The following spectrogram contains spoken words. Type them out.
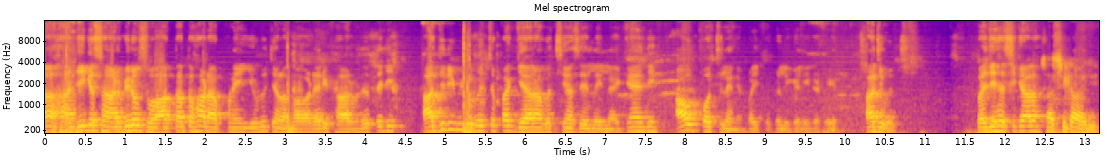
ਹਾਂਜੀ ਕਿਸਾਨ ਵੀਰੋ ਸਵਾਗਤ ਆ ਤੁਹਾਡਾ ਆਪਣੇ YouTube channel Bawa dairy farm ਦੇ ਉੱਤੇ ਜੀ। ਅੱਜ ਦੀ ਵੀਡੀਓ ਵਿੱਚ ਆਪਾਂ 11 ਬੱਚੀਆਂ ਸੇਲ ਲਈ ਲੈ ਕੇ ਆਏ ਜੀ। ਆਓ ਪੁੱਛ ਲੈਨੇ ਬਾਈ ਤੋਂ ਗਲੀ ਗਲੀ ਡਟੇਲ ਆਜੋ ਵਿੱਚ ਬਾਈ ਜੀ ਸਤਿ ਸ਼੍ਰੀ ਅਕਾਲ। ਸਤਿ ਸ਼੍ਰੀ ਅਕਾਲ ਜੀ।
